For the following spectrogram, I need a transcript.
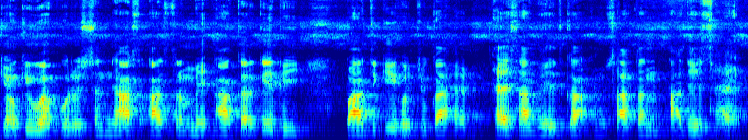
क्योंकि वह पुरुष संन्यास आश्रम में आकर के भी पातकी हो चुका है। ऐसा वेद का अनुशासन आदेश है।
